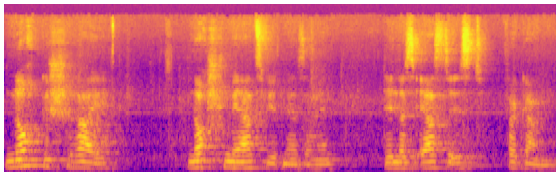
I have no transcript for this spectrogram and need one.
noch Geschrei, noch Schmerz wird mehr sein, denn das Erste ist vergangen.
